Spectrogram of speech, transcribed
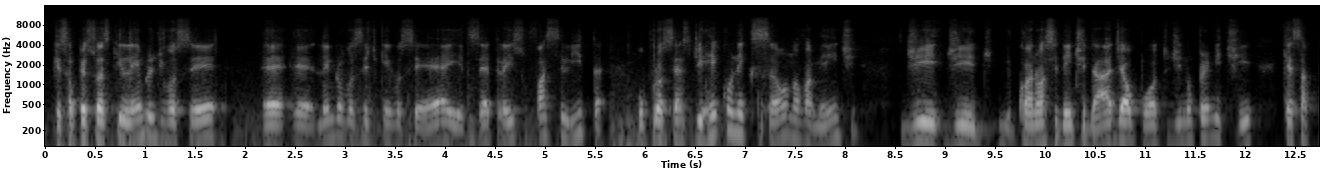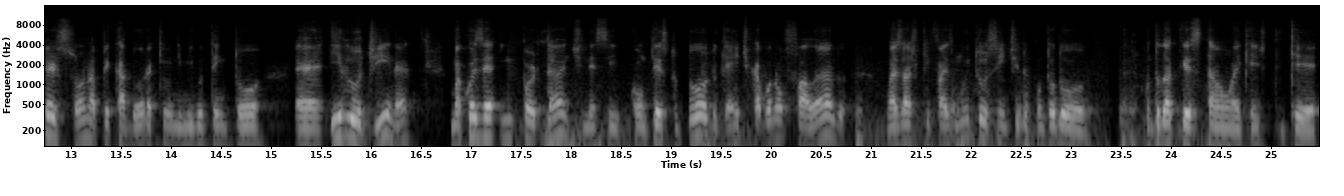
Porque são pessoas que lembram de você, é, é, você de quem você é e etc. Isso facilita o processo de reconexão novamente de, de, de, com a nossa identidade ao ponto de não permitir que essa persona pecadora que o inimigo tentou é, iludir, né? Uma coisa importante nesse contexto todo, que a gente acabou não falando, mas acho que faz muito sentido com, todo, com toda a questão aí que, gente, que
